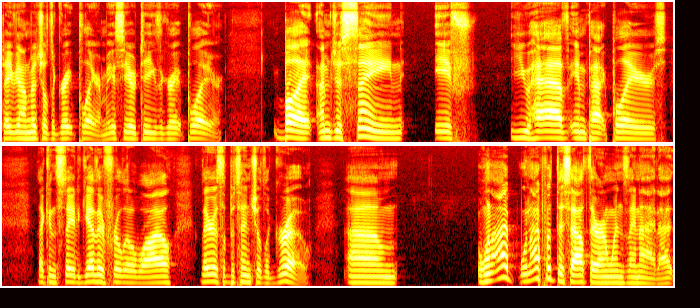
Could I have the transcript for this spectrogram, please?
Davion Mitchell's a great player. MaCio Teague's a great player. But I'm just saying, if you have impact players that can stay together for a little while, there is the potential to grow. Um, when I when I put this out there on Wednesday night, I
